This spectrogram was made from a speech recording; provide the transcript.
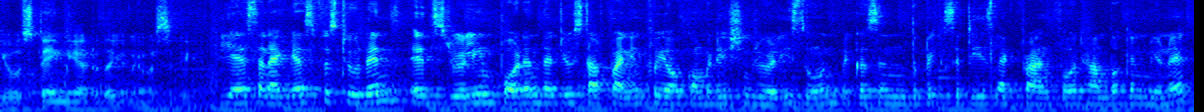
you staying near to the university. Yes, and I guess for students, it's really important that you start planning for your accommodation really soon because in the big cities like Frankfurt, Hamburg, and Munich,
